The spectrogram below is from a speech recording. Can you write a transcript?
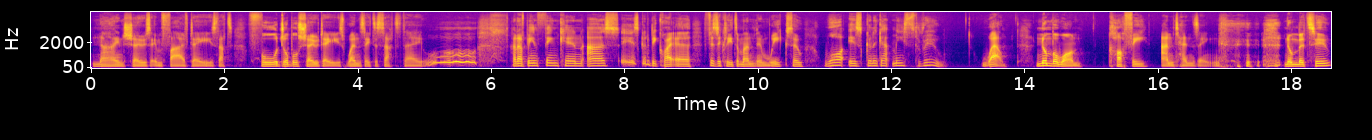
Nine shows in five days. That's four double show days, Wednesday to Saturday. Ooh. And I've been thinking, as it is going to be quite a physically demanding week, so what is going to get me through? Well, number one, coffee and Tenzing. Number two,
